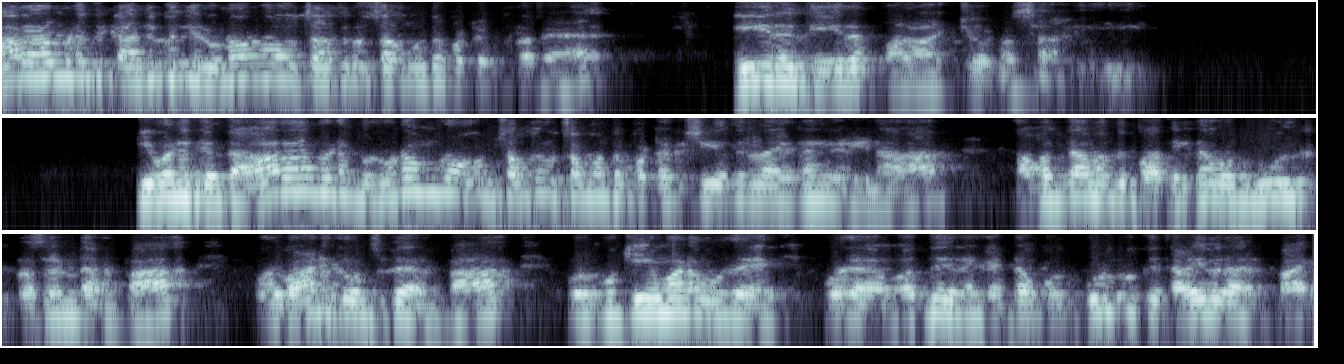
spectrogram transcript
ஆறாம் இடத்துக்கு அதிபதி ருணர்வோ சாஸ்திரம் சம்பந்தப்பட்ட தீர தீர பராக்கிரமசாலி இவனுக்கு இந்த ஆறாம் இடம் ருணம் ரோகம் சத்துரு சம்பந்தப்பட்ட விஷயத்துல என்னன்னு கேட்டீங்கன்னா அவன் தான் வந்து பாத்தீங்கன்னா ஒரு ஊருக்கு பிரசிடண்டா இருப்பான் ஒரு வார்டு கவுன்சிலரா இருப்பான் ஒரு முக்கியமான ஒரு ஒரு வந்து என்ன கேட்டா ஒரு குழுவுக்கு தலைவரா இருப்பான்.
